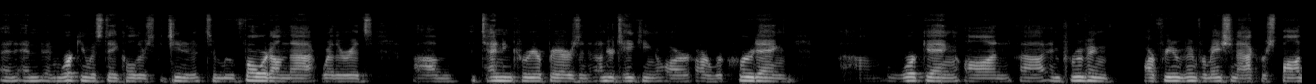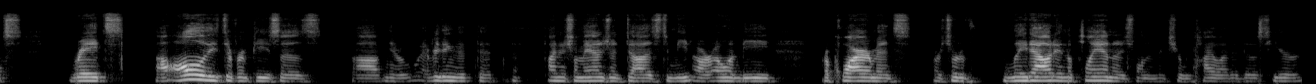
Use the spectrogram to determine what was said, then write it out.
and, and, and working with stakeholders to continue to, to move forward on that, whether it's, um, attending career fairs and undertaking our, our recruiting, um, working on, uh, improving our Freedom of Information Act response rates, uh, all of these different pieces, uh, you know, everything that, that financial management does to meet our OMB requirements are sort of laid out in the plan. I just wanted to make sure we highlighted those here,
